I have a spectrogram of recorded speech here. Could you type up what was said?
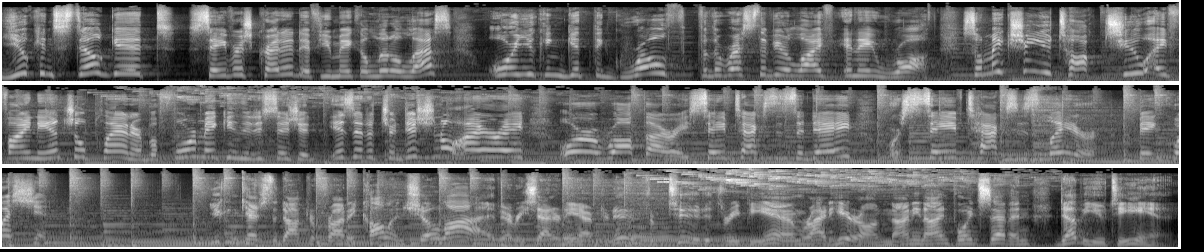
you can still get savers credit if you make a little less, or you can get the growth for the rest of your life in a Roth. So make sure you talk to a financial planner before making the decision is it a traditional IRA or a Roth IRA? Save taxes today or save taxes later? Big question. You can catch the Dr. Friday call in show live every Saturday afternoon from 2 to 3 p.m. right here on 99.7 WTN.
